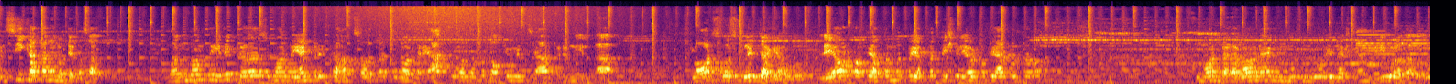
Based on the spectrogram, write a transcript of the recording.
ಒಂದು ಸಿ ಖಾತಾನೂ ಗೊತ್ತೈತೆ ಹೊಸ. ಒಂದೊಂದು ಇದಕ್ಕೆ ಸುಮಾರು ಎಂಟರಿಂದ ಹತ್ತು ಸಾವಿರ ರೂಪಾಯಿ ತಗೋತಾರೆ ಯಾಕೆ ತಗೋತಾರೆ ಡಾಕ್ಯುಮೆಂಟ್ಸ್ ಯಾರ ಕಡಿಮೆ ಇಲ್ಲ. ಪ್ಲಾಟ್ಸ್ಗಳು ಸ್ಪ್ಲಿಟ್ ಆಗ್ಯಾವು ಲೇಔಟ್ ಕಾಪಿ ಹತ್ತೊಂಬತ್ತು ಎಪ್ಪತ್ತನೇ ಲೇಔಟ್ ಕಾಪಿ ಯಾರು ಕೊಡ್ತಾರೋ? ಸುಮಾರು ಬೆಳಗಾವಿನಾಗ ಮೂರು, ಮೂರುವರೆ ಲಕ್ಷ ಮನಿಗಳು ಅದಾವು.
